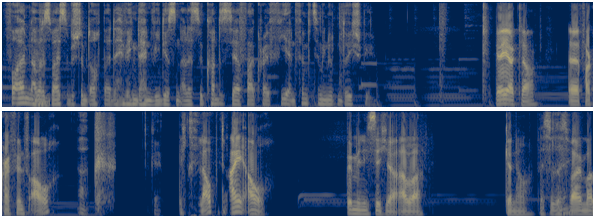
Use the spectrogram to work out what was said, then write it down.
Vor allem, mhm. aber das weißt du bestimmt auch bei wegen deinen Videos und alles, du konntest ja Far Cry 4 in 15 Minuten durchspielen. Ja, ja, klar. Äh, Far Cry 5 auch. Ah. Ich glaube 3 auch. Bin mir nicht sicher, aber genau. Das, das war immer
